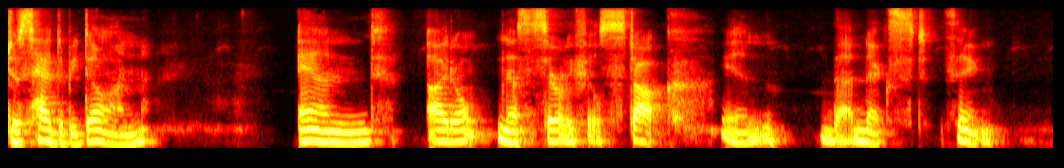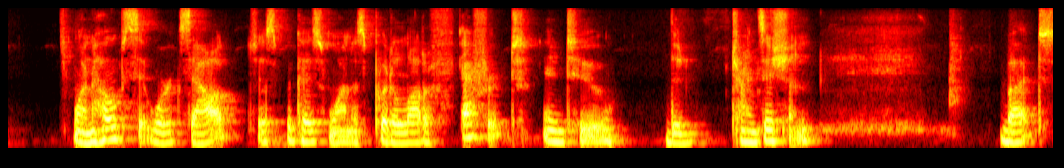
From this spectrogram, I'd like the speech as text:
just had to be done. And I don't necessarily feel stuck in that next thing. One hopes it works out just because one has put a lot of effort into the transition. But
